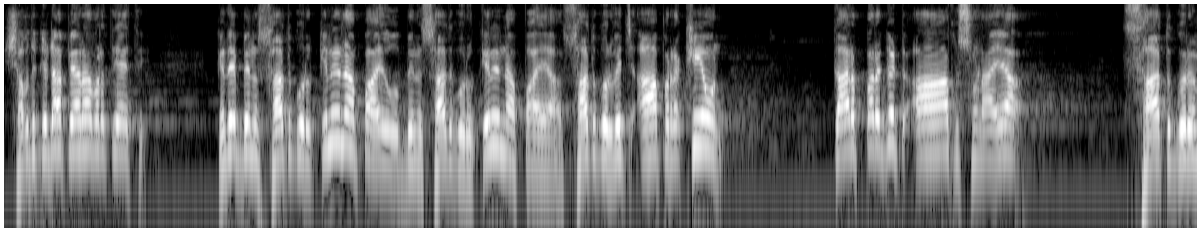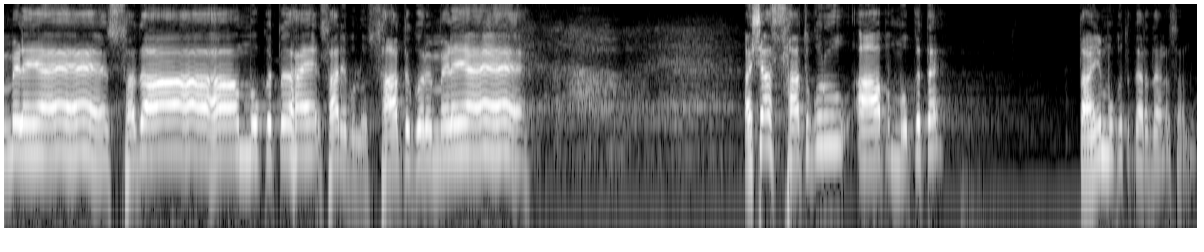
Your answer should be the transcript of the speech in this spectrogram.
ਸ਼ਬਦ ਕਿੱਡਾ ਪਿਆਰਾ ਵਰਤਿਆ ਇੱਥੇ। ਕਹਿੰਦੇ, ਬਿਨ ਸਤਿਗੁਰ ਕਿਨੇ ਨਾ ਪਾਇਓ, ਬਿਨ ਸਤਿਗੁਰ ਕਿਨੇ ਨਾ ਪਾਇਆ? ਸਤਿਗੁਰ ਵਿੱਚ ਆਪ ਰੱਖਿਓ ਕਰ ਪ੍ਰਗਟ ਆਖ ਸੁਣਾਇਆ। ਸਤਿਗੁਰ ਮਿਲਿਆ ਸਦਾ ਮੁਕਤ ਹੈ। ਸਾਰੇ ਬੋਲੋ, ਸਤਿਗੁਰ ਮਿਲਿਆ ਅੱਛਾ, ਸਤਿਗੁਰੂ ਆਪ ਮੁਕਤ ਹੈ। ਤਾਂ ਹੀ ਮੁਕਤ ਕਰਦਾ ਨਾ ਸਾਨੂੰ।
